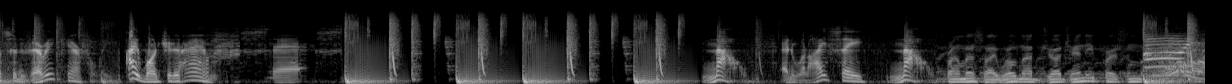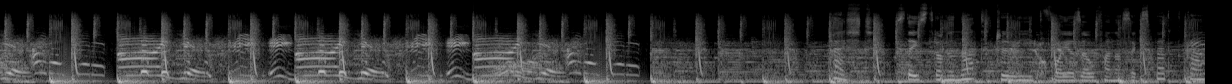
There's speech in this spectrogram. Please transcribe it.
listen very carefully. I want you to have sex. Now. And when I say now, Promise I will not judge any person. Ah, yes. Ah, yes. Ah, yes. Ah, yes. Cześć, z tej strony Nat, czyli Twoja zaufana sekspertka,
